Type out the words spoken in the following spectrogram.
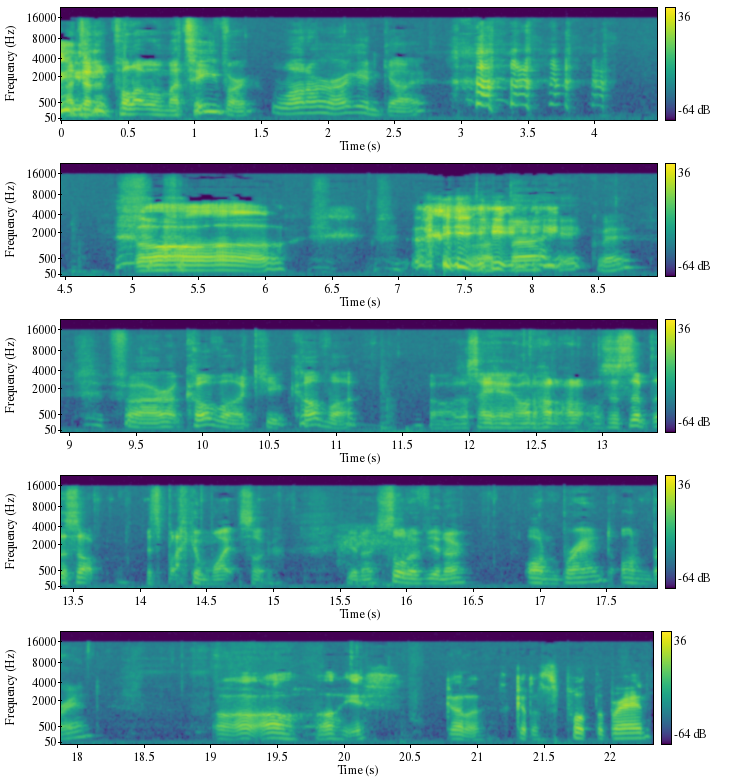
I didn't pull up on my T, bro. What a rugged guy. oh. what the heck, man? Out. Come on, Q. Come on. Oh, I'll just say, hey, hold on, hold on, hold on. I'll just zip this up. It's black and white, so, you know, sort of, you know, on brand, on brand. Oh, oh, oh, oh yes. Gotta, gotta support the brand.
